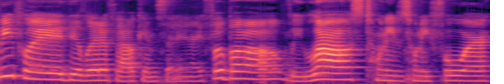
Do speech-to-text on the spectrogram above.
we played the Atlanta Falcons Sunday Night Football. We lost 20 to 24.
